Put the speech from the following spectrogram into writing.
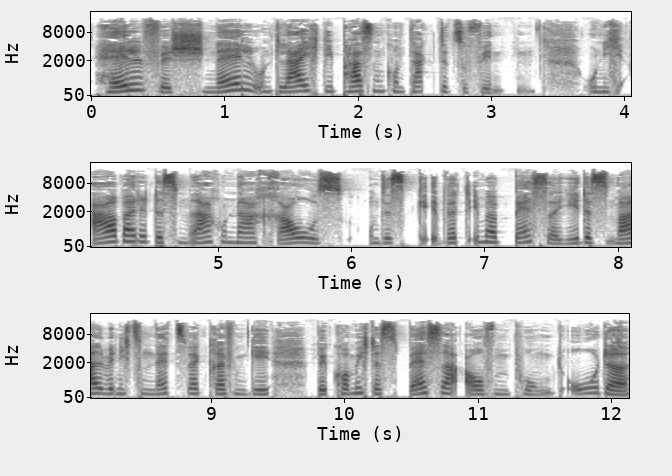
helfe, schnell und leicht die passenden Kontakte zu finden und ich arbeite das nach und nach raus und es wird immer besser. Jedes Mal, wenn ich zum Netzwerktreffen gehe, bekomme ich das besser auf den Punkt oder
